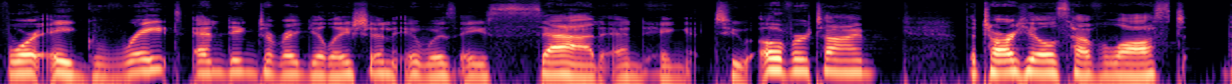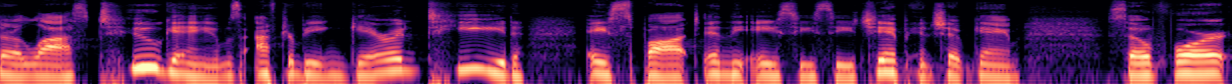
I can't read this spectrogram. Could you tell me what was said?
For a great ending to regulation, it was a sad ending to overtime. The Tar Heels have lost their last two games after being guaranteed a spot in the ACC championship game. So, for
